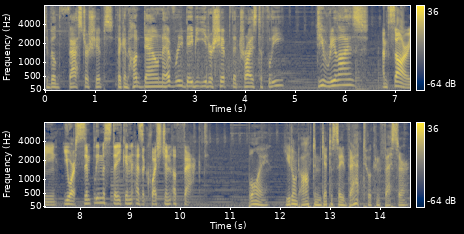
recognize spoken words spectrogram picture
to build faster ships that can hunt down every baby eater ship that tries to flee? Do you realize? I'm sorry, you are simply mistaken as a question of fact. Boy, you don't often get to say that to a confessor.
